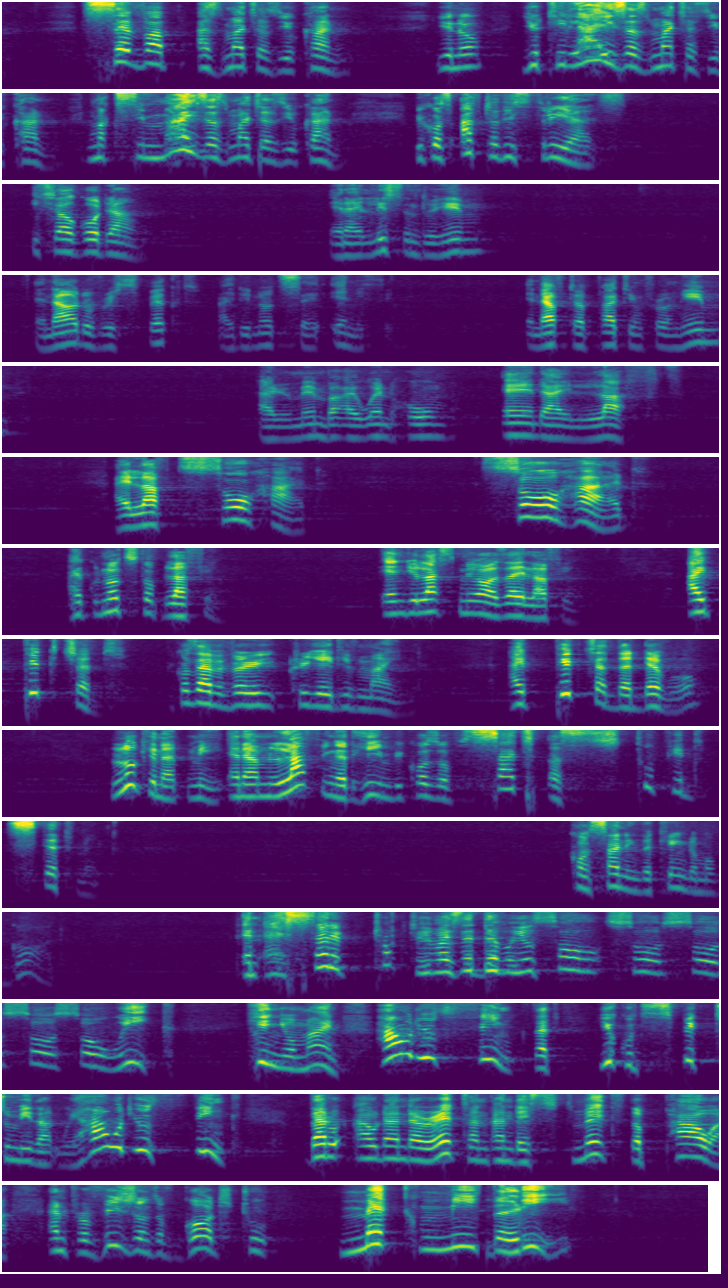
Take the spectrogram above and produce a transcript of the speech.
save up as much as you can, you know, utilize as much as you can, maximize as much as you can, because after these three years, it shall go down. And I listened to him, and out of respect, I did not say anything. And after parting from him, I remember I went home and I laughed. I laughed so hard, so hard, I could not stop laughing. And you asked me, why was I laughing? I pictured, because I have a very creative mind, I pictured the devil looking at me, and I'm laughing at him because of such a stupid statement concerning the kingdom of God. And I started talk to him. I said, Devil, you're so, so, so, so, so weak in your mind. How would you think that you could speak to me that way? How would you think that I would underrate and underestimate the power and provisions of God to make me believe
